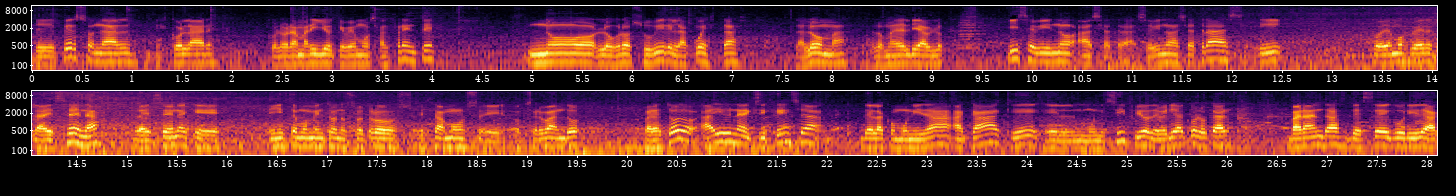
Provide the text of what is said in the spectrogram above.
de personal escolar color amarillo que vemos al frente no logró subir en la cuesta, la loma, la Loma del Diablo, y se vino hacia atrás. Se vino hacia atrás y podemos ver la escena, la escena que en este momento nosotros estamos eh, observando. Para todo hay una exigencia de la comunidad acá que el municipio debería colocar barandas de seguridad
